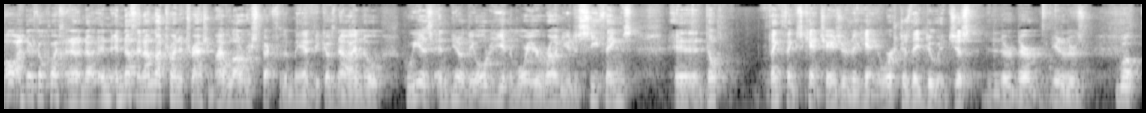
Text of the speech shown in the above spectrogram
Oh, there's no question, and, and, and nothing. I'm not trying to trash him. I have a lot of respect for the man because now I know who he is. And you know, the older you get, the more you're around, you just see things, and don't think things can't change or they can't get worse because they do. It just they're they're you know there's Well,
